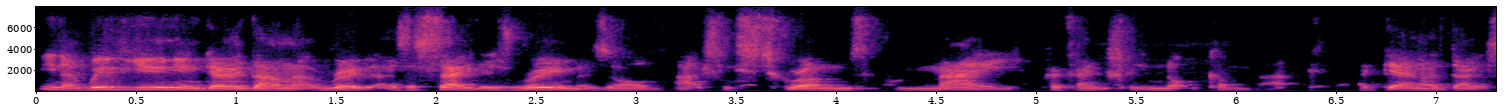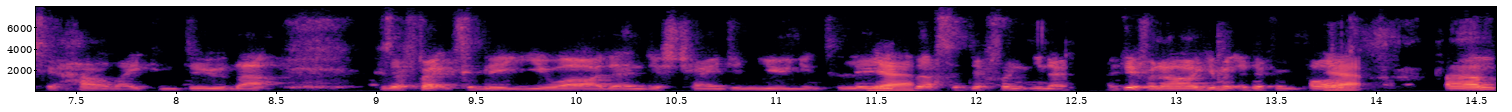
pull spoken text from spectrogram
you know, with Union going down that route, as I say, there's rumours of actually scrums may potentially not come back. Again, I don't see how they can do that because effectively you are then just changing Union to league. Yeah. That's a different, you know, a different argument, a different point. Yeah. Um,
